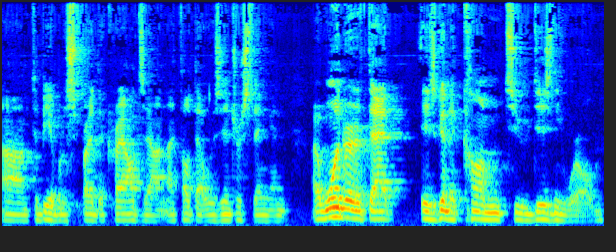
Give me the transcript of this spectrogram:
um, to be able to spread the crowds out. And I thought that was interesting. And I wonder if that is going to come to Disney World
